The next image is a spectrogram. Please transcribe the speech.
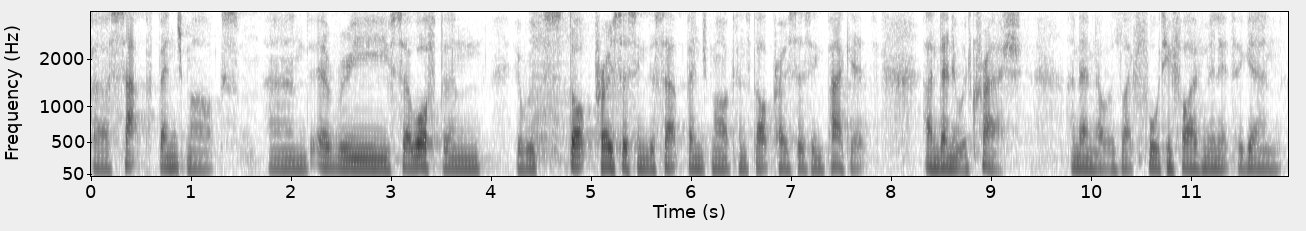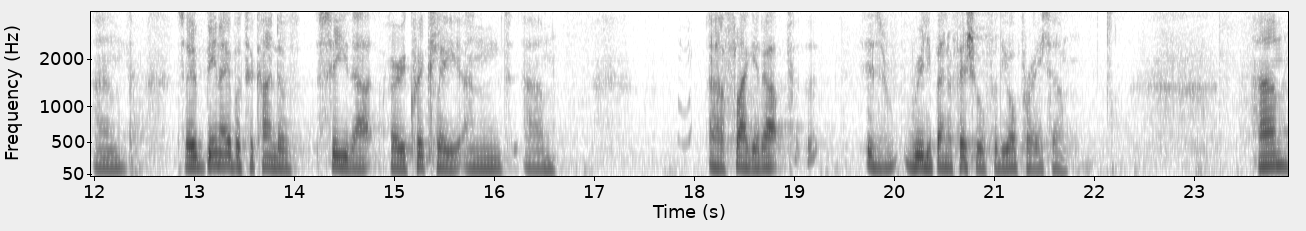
uh, SAP benchmarks. And every so often, it would stop processing the SAP benchmarks and start processing packets. And then it would crash. And then that was like 45 minutes again. And so being able to kind of see that very quickly and um, uh, flag it up is really beneficial for the operator. Um,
